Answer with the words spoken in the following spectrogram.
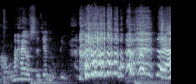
好，我们还有时间努力。对啊，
